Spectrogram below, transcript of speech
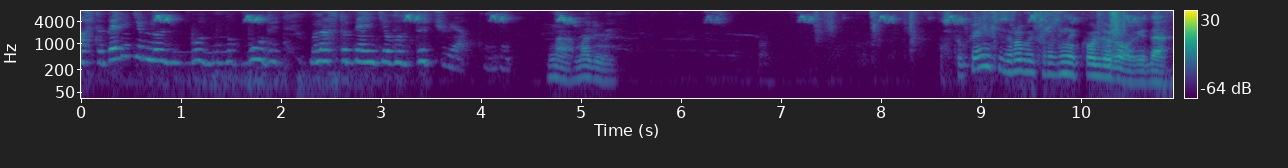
А ступеньки нас будуть, у нас ступеньки цвітні. На, малюй. Ступеньки зробиш різнокольорові, да.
